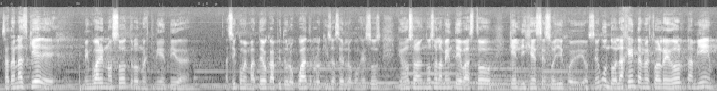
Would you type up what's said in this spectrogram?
Satanás quiere menguar en nosotros nuestra identidad. Así como en Mateo capítulo 4 lo quiso hacerlo con Jesús, que no, no, solamente bastó que él dijese soy hijo de Dios. Segundo, la gente a nuestro alrededor también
